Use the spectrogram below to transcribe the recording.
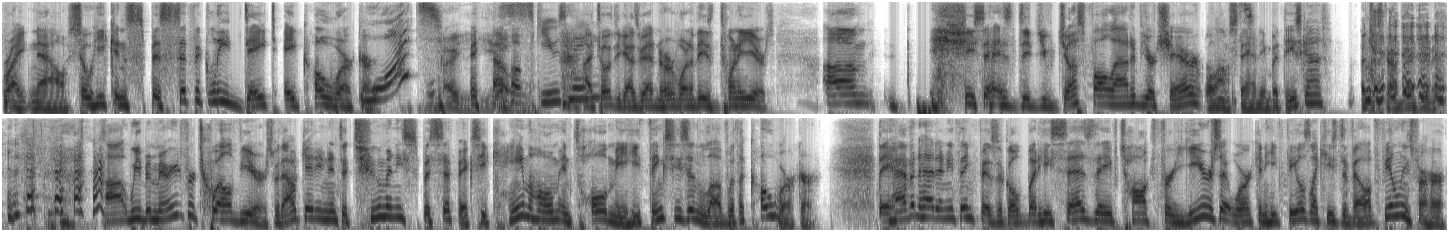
right now, so he can specifically date a coworker. What? Hey, yo. Excuse me. I told you guys we hadn't heard one of these in 20 years. Um, she says, Did you just fall out of your chair? Well, I'm standing, but these guys? I just got back in it. Uh, we've been married for 12 years. Without getting into too many specifics, he came home and told me he thinks he's in love with a coworker. They haven't had anything physical, but he says they've talked for years at work and he feels like he's developed feelings for her.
